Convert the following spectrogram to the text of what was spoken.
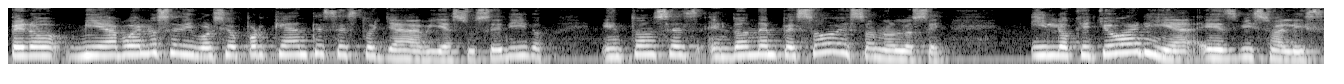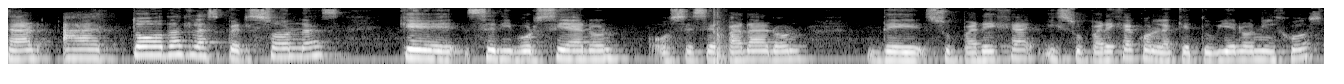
Pero mi abuelo se divorció porque antes esto ya había sucedido. Entonces, ¿en dónde empezó? Eso no lo sé. Y lo que yo haría es visualizar a todas las personas que se divorciaron o se separaron de su pareja y su pareja con la que tuvieron hijos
